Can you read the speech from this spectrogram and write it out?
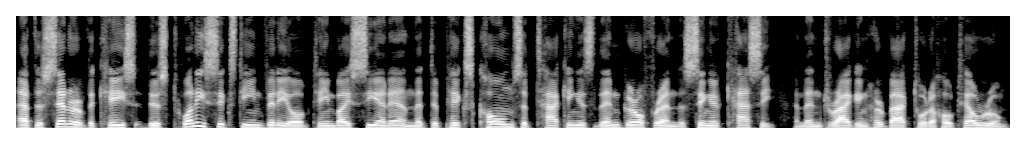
At the center of the case, this 2016 video obtained by CNN that depicts Combs attacking his then girlfriend, the singer Cassie, and then dragging her back toward a hotel room.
